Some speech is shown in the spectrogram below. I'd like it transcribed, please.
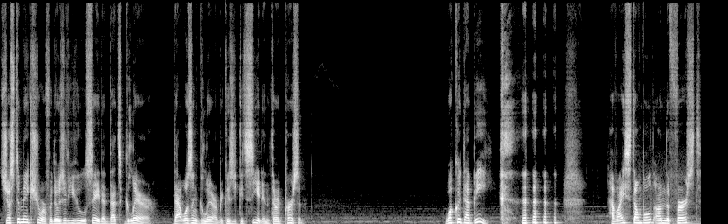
Just to make sure, for those of you who will say that that's glare, that wasn't glare because you could see it in third person. What could that be? Have I stumbled on the first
